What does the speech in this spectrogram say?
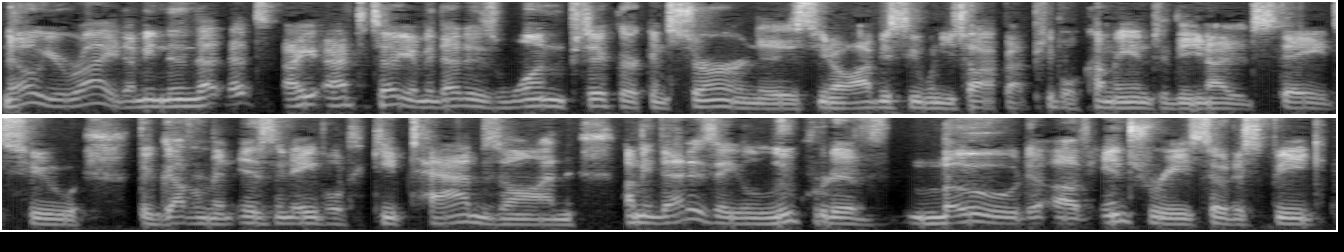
No, you're right. I mean, that, that's I have to tell you. I mean, that is one particular concern. Is you know, obviously, when you talk about people coming into the United States who the government isn't able to keep tabs on, I mean, that is a lucrative mode of entry, so to speak.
